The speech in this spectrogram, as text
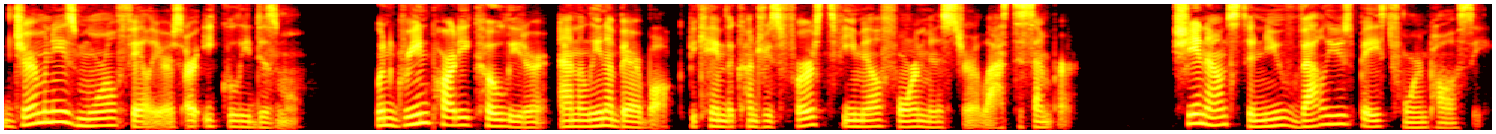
Germany's moral failures are equally dismal. When Green Party co leader Annalena Baerbock became the country's first female foreign minister last December, she announced a new values based foreign policy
